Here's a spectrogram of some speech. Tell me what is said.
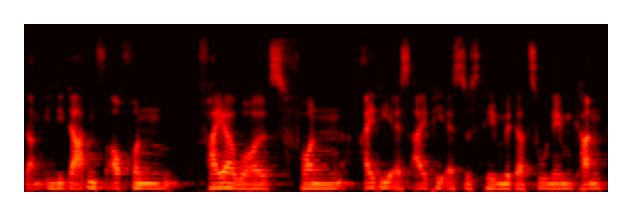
dann eben die Daten auch von Firewalls, von IDS, IPS-Systemen mit dazu nehmen kann.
